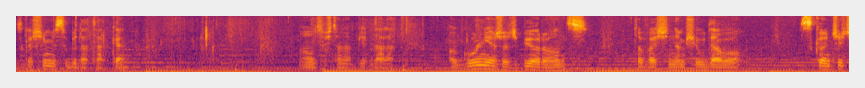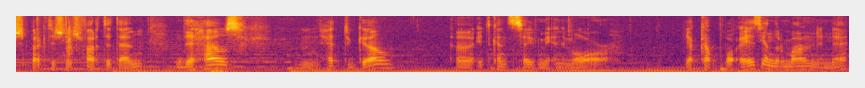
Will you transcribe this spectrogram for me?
Zgasimy sobie latarkę. O, coś tam napierdala. Ogólnie rzecz biorąc, to właśnie nam się udało skończyć praktycznie czwarty ten. The house had to go. Uh, it can't save me anymore. Jaka poezja normalny, nie?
